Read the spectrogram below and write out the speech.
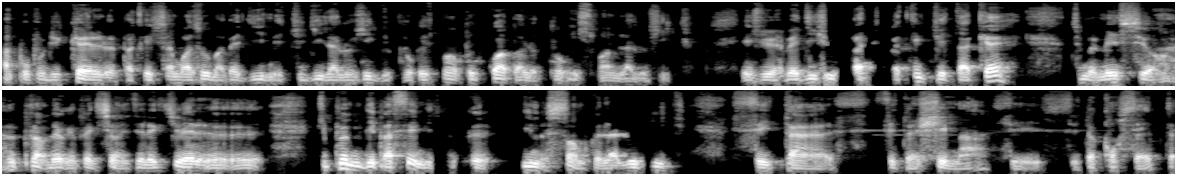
à propos duquel Patrick Chamoiseau m'avait dit, mais tu dis la logique du pourrissement, pourquoi pas le pourrissement de la logique? Et je lui avais dit, Patrick, tu es taquin, tu me mets sur un plan de réflexion intellectuelle qui peut me dépasser, mais il me semble que la logique, c'est un, c'est un schéma, c'est un concept,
